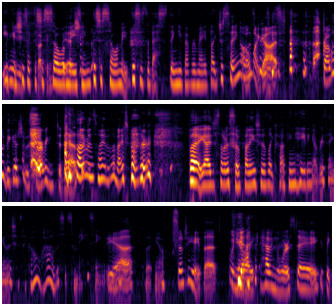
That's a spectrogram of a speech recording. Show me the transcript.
eating Like, it. She's like, this is so bitch. amazing. This is so amazing. This is the best thing you've ever made. Like, just saying all oh this Oh my god. Probably because she was starving to death. I thought it was funny. That's what I told her. But yeah, I just thought it was so funny. She was like fucking hating everything, and then she's like, "Oh wow, this is amazing." Yeah. But yeah, Don't you hate that? When you're Yeah. like having the worst day, you're being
